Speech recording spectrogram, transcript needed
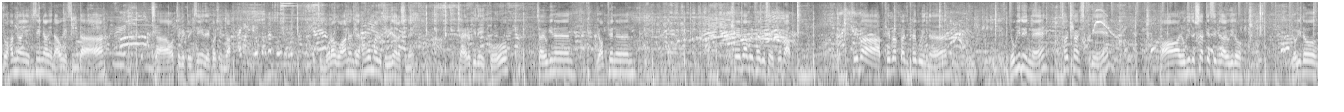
또 한 명의 희생양이 나오고 있습니다. 자 어떻게 또 희생이 될 것인가? 지금 뭐라고 하는데 한국말도 되게 잘하시네. 자 이렇게 돼 있고. 자 여기는 옆에는 케밥을 팔고 있어요 케밥. 케밥 케밥까지 팔고 있는. 여기도 있네 터키 아이스크림. 아 여기도 시작됐습니다 여기도. 여기도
